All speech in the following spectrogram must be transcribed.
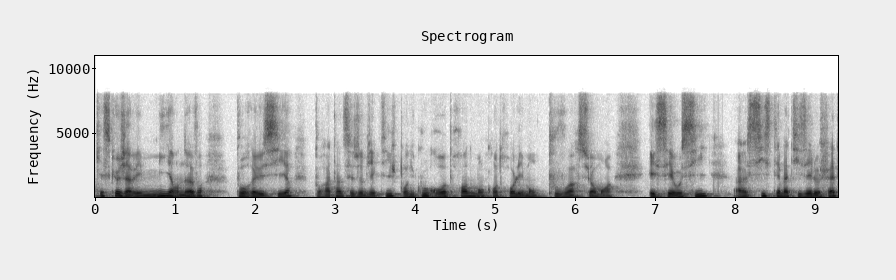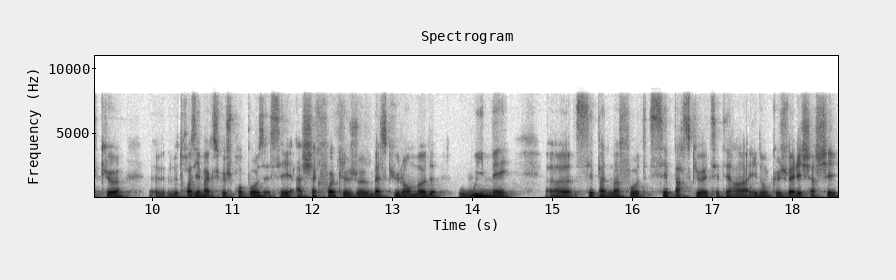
qu'est-ce que j'avais mis en œuvre pour réussir, pour atteindre ces objectifs, pour du coup reprendre mon contrôle et mon pouvoir sur moi. Et c'est aussi euh, systématiser le fait que, euh, le troisième axe que je propose, c'est à chaque fois que je bascule en mode oui mais, euh, c'est pas de ma faute, c'est parce que, etc. Et donc que je vais aller chercher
